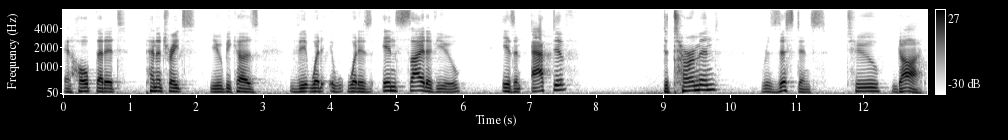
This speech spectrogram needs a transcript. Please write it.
and hope that it penetrates you because the, what, what is inside of you is an active, determined resistance to God.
